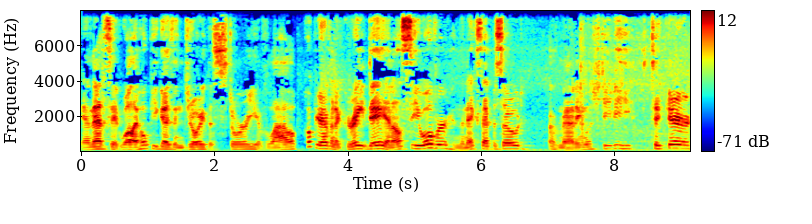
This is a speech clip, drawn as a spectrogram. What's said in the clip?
And that's it. Well, I hope you guys enjoyed the story of Lao. Hope you're having a great day, and I'll see you over in the next episode of Mad English TV. Take care.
